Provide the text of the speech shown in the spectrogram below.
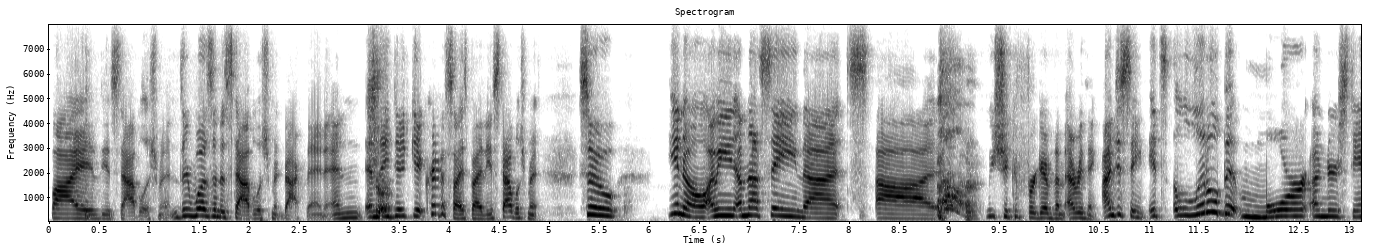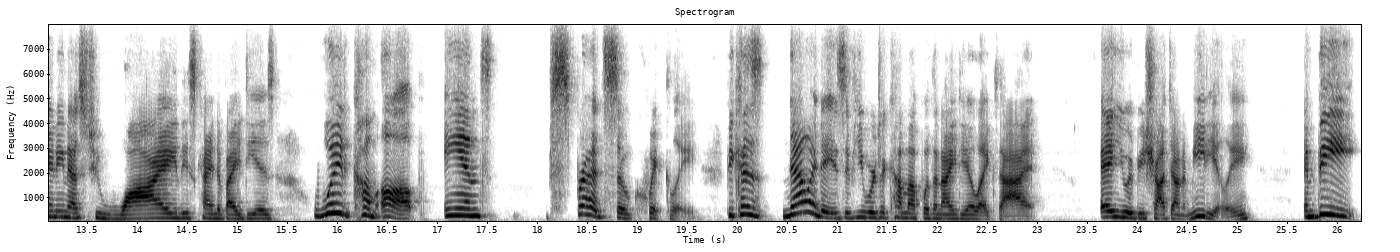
by the establishment. There was an establishment back then and and they did get criticized by the establishment. So, you know, I mean, I'm not saying that uh we should forgive them everything. I'm just saying it's a little bit more understanding as to why these kind of ideas would come up and spread so quickly. Because nowadays, if you were to come up with an idea like that, A, you would be shot down immediately. And B,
